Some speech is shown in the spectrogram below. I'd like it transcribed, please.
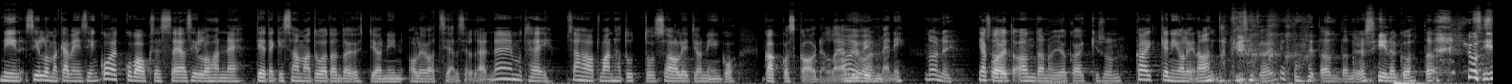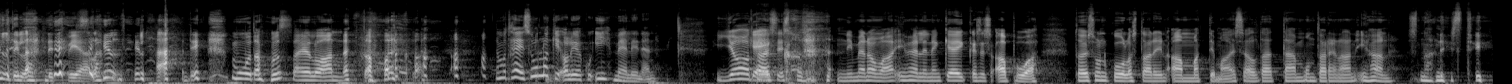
niin silloin mä kävin siinä koekuvauksessa ja silloinhan ne, tietenkin sama tuotantoyhtiö, niin olivat siellä sellainen, ei, mutta hei, sä oot vanha tuttu, sä olit jo niin kakkoskaudella ja Aivan. hyvin meni. No niin. Ja Sä koet- olit antanut jo kaikki sun... Kaikkeni olin antanut. Kaiket olit antanut jo siinä kohtaa. Silti lähdit vielä. Silti lähdin. Muuta musta ei ollut annettavaa. no mutta hei, sullakin oli joku ihmeellinen. Joo, keikka. tai siis nimenomaan ihmeellinen keikka, siis apua. Toi sun kuulostaa niin ammattimaiselta, että tämä mun tarina on ihan snadisti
